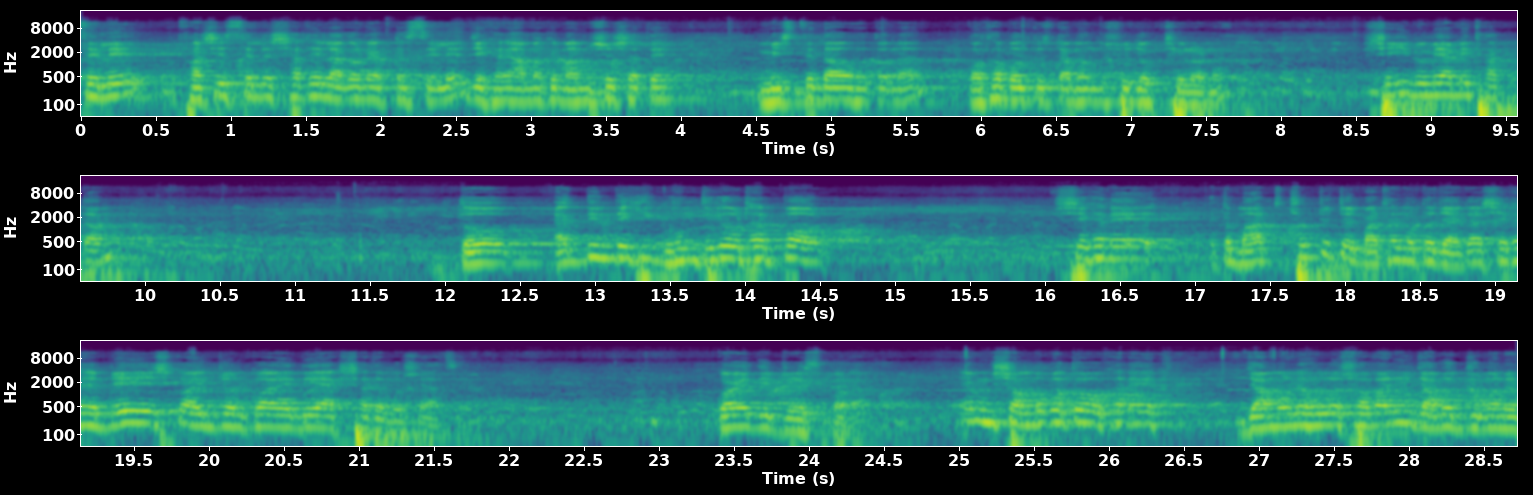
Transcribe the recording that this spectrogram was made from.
সেলে ফাঁসির সেলের সাথে লাগানো একটা সেলে যেখানে আমাকে মানুষের সাথে মিশতে দেওয়া হতো না, কথা বলতে তেমন সুযোগ ছিল না। সেই রুমে আমি থাকতাম। তো একদিন দেখি ঘুম থেকে ওঠার পর সেখানে একটা মাঠ, ছোট্ট একটা মাঠের মতো জায়গা, সেখানে বেশ কয়েকজন কয়েদি একসাথে বসে আছে। কয়েদি ড্রেস পরা। এবং সম্ভবত ওখানে যা মনে হলো সবারই যাবজ্জীবনের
